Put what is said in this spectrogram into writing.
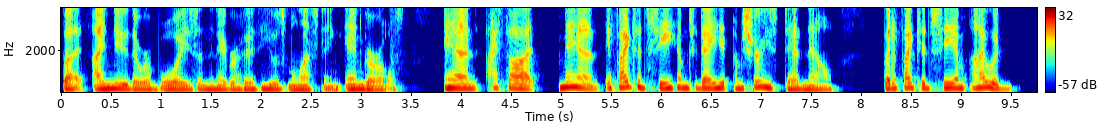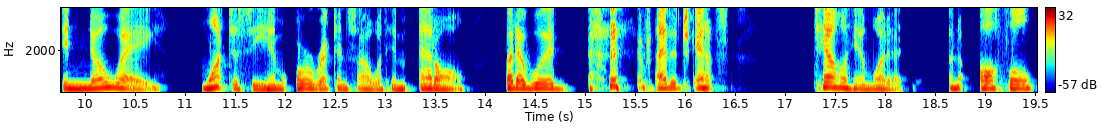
but I knew there were boys in the neighborhood he was molesting and girls. And I thought, man, if I could see him today, I'm sure he's dead now. But if I could see him, I would in no way want to see him or reconcile with him at all. But I would, if I had a chance, tell him what a, an awful,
